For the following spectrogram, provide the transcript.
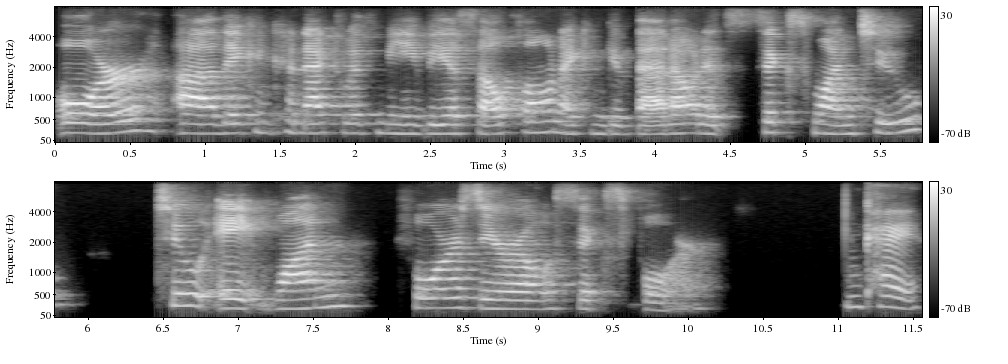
Or uh, they can connect with me via cell phone. I can give that out. It's 612 281 4064. Okay.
